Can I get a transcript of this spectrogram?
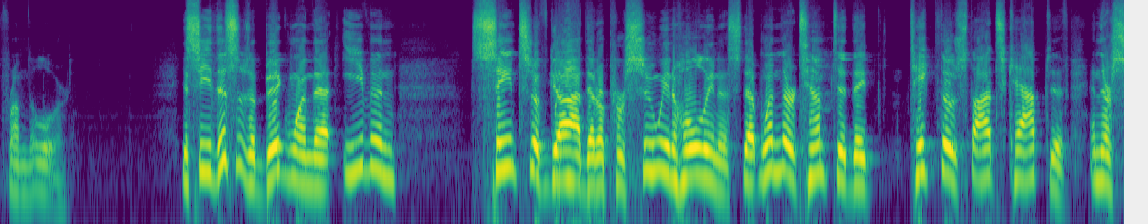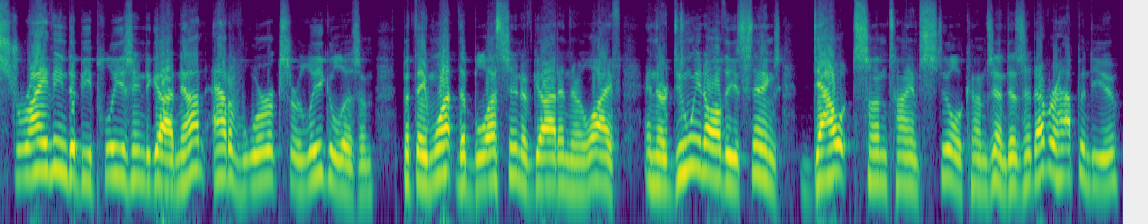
from the Lord. You see, this is a big one that even saints of God that are pursuing holiness, that when they're tempted, they take those thoughts captive and they're striving to be pleasing to God, not out of works or legalism, but they want the blessing of God in their life. And they're doing all these things. Doubt sometimes still comes in. Does it ever happen to you?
